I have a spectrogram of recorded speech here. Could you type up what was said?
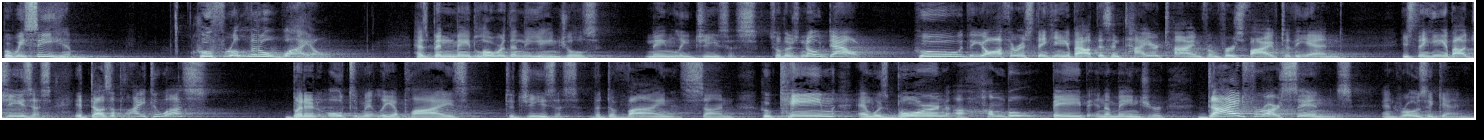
but we see him, who for a little while has been made lower than the angels, namely Jesus. So there's no doubt who the author is thinking about this entire time from verse 5 to the end. He's thinking about Jesus. It does apply to us, but it ultimately applies to Jesus, the divine Son, who came and was born a humble babe in a manger, died for our sins, and rose again,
